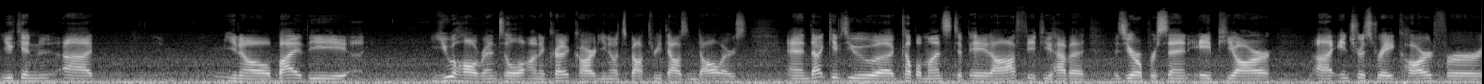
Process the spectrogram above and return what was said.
you can uh, you know buy the U-Haul rental on a credit card, you know, it's about $3,000. And that gives you a couple months to pay it off if you have a 0% APR uh, interest rate card for,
